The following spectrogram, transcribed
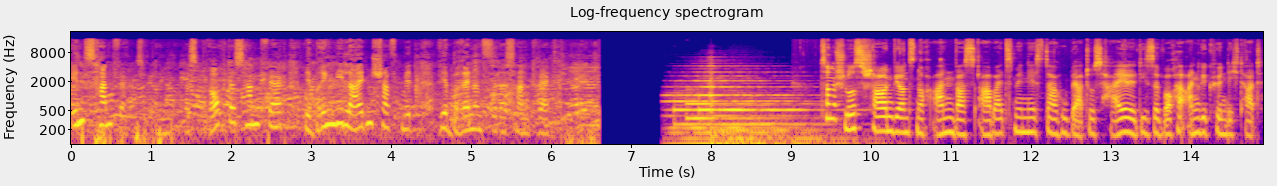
ins Handwerk zu bringen. Das braucht das Handwerk. Wir bringen die Leidenschaft mit. Wir brennen für das Handwerk. Schluss schauen wir uns noch an, was Arbeitsminister Hubertus Heil diese Woche angekündigt hat.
